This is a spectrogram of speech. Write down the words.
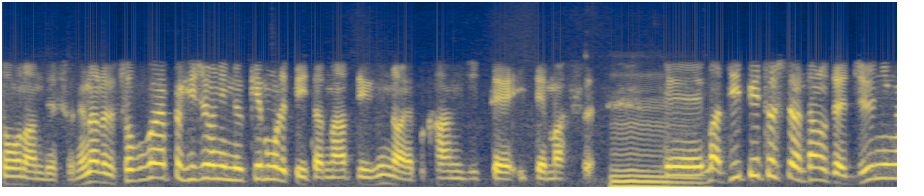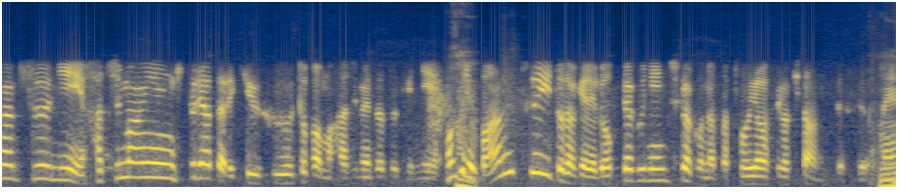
そうなんですよね、なのでそこがやっぱり非常に抜け漏れていたなっていうふうなやっぱ感じていてます。でまあ、DP としては、なので12月に8万円1人当たり給付とかも始めたときに、本当にワンツイートだけで600人近くのやっぱ問い合わせが来たんですよね。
